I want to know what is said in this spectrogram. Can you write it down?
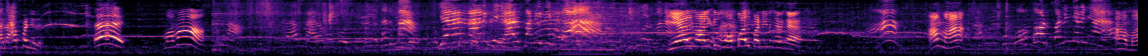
அதை ஆஃப் பண்ணிடு. மாமா. ஏழு நாளைக்கு ஒன்பது பண்ணிடுங்கிறங்க ஆமா. ஆமா.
